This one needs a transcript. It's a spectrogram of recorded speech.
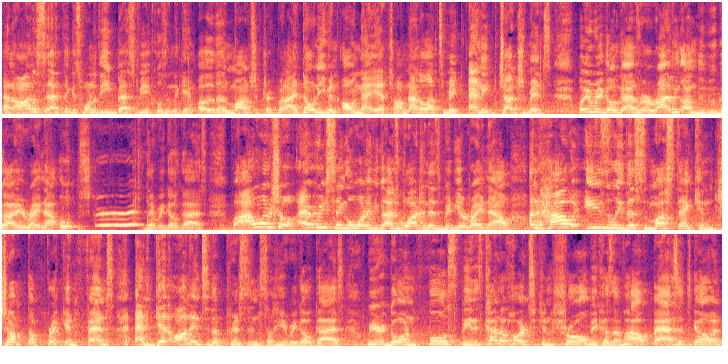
and honestly I think it's one of the best vehicles in the game other than the monster truck but I don't even own that yet so I'm not allowed to make any judgments. But here we go guys, we're arriving on the Bugatti right now. Oh. There we go, guys. But I want to show every single one of you guys watching this video right now on how easily this Mustang can jump the freaking fence and get on into the prison. So here we go, guys. We are going full speed. It's kind of hard to control because of how fast it's going.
